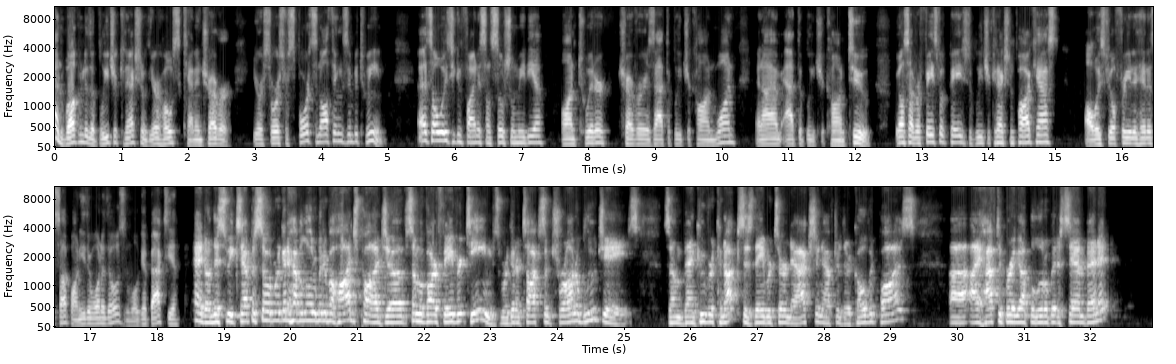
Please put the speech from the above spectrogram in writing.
And welcome to the Bleacher Connection with your hosts, Ken and Trevor, your source for sports and all things in between. As always, you can find us on social media on Twitter. Trevor is at the BleacherCon1, and I'm at the BleacherCon2. We also have our Facebook page, the Bleacher Connection Podcast. Always feel free to hit us up on either one of those, and we'll get back to you. And on this week's episode, we're going to have a little bit of a hodgepodge of some of our favorite teams. We're going to talk some Toronto Blue Jays, some Vancouver Canucks as they return to action after their COVID pause uh, I have to bring up a little bit of Sam Bennett.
